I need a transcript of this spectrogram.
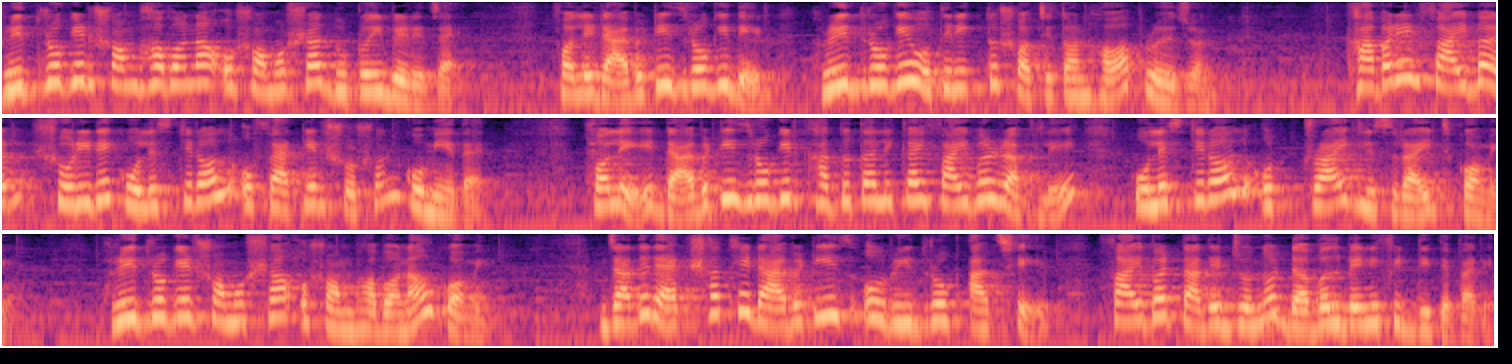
হৃদরোগের সম্ভাবনা ও সমস্যা দুটোই বেড়ে যায়। ফলে ডায়াবেটিস রোগীদের হৃদরোগে অতিরিক্ত সচেতন হওয়া প্রয়োজন। খাবারের ফাইবার শরীরে কোলেস্টেরল ও ফ্যাটের শোষণ কমিয়ে দেয়। ফলে ডায়াবেটিস রোগীর খাদ্য তালিকায় ফাইবার রাখলে কোলেস্টেরল ও ট্রাইগ্লিসারাইড কমে। হৃদরোগের সমস্যা ও সম্ভাবনাও কমে। যাদের একসাথে ডায়াবেটিস ও হৃদরোগ আছে, ফাইবার তাদের জন্য ডাবল বেনিফিট দিতে পারে।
